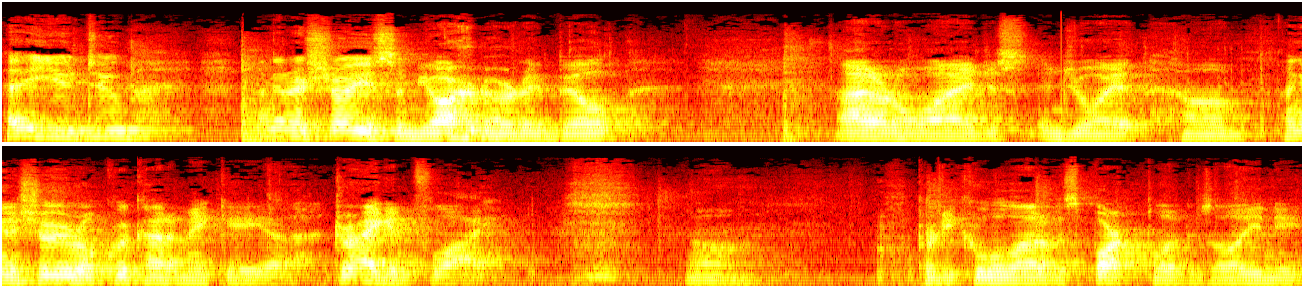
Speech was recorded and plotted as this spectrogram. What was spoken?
Hey YouTube, I'm going to show you some yard art I built. I don't know why, I just enjoy it. Um, I'm going to show you real quick how to make a uh, dragonfly. Um, pretty cool out of a spark plug is all you need.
